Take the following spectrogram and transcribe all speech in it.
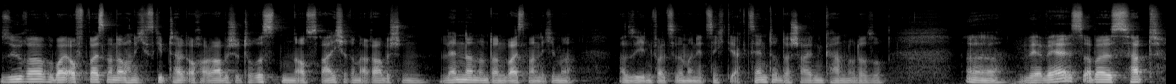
Syrer, wobei oft weiß man da noch nicht, es gibt halt auch arabische Touristen aus reicheren arabischen Ländern und dann weiß man nicht immer, also jedenfalls, wenn man jetzt nicht die Akzente unterscheiden kann oder so, äh, wer wer ist, aber es hat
